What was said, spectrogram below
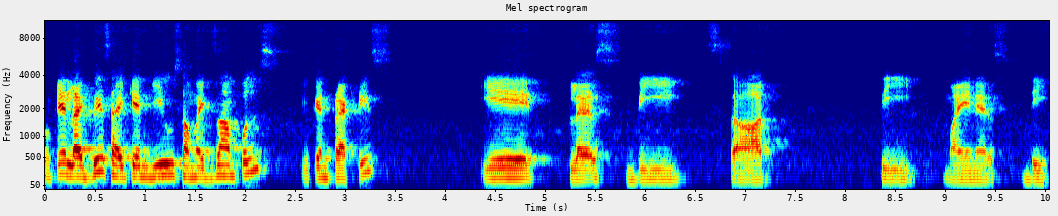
Okay, like this, I can give some examples. You can practice. A plus B star C minus D.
